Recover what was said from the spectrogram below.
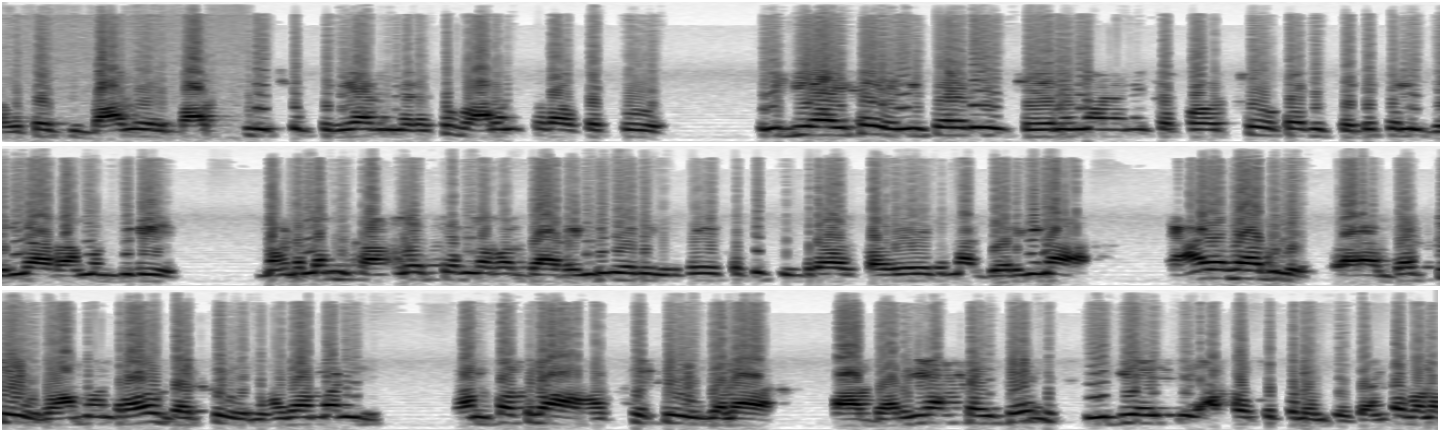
ఒకటి బాధ్య బాధ్యతలు ఇచ్చిన ఫిర్యాదు మేరకు వాళ్ళని కూడా ఒకటి సిబిఐ అయితే ఎంక్వైరీ చేయనున్నారని చెప్పవచ్చు ఒకటి పెద్దపల్లి జిల్లా రామగిరి మండలం కాళేశ్వర్ల వద్ద రెండు వేల ఇరవై ఒకటి ఫిబ్రవరి పదిహేడున జరిగిన న్యాయవాదులు గట్టు వామన్ రావు గట్టు నాగామణి దంపతుల హత్యకు గల ఆ దర్యాప్తు అయితే సిబిఐకి అప్పచెప్పడం చేసి అంటే వాళ్ళ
